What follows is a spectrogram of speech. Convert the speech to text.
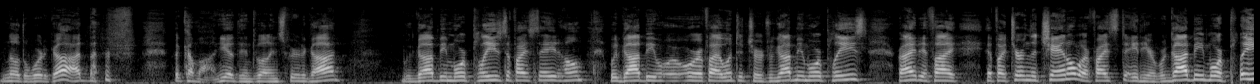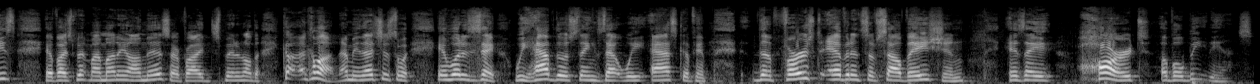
know the Word of God, but, but come on, you have the indwelling Spirit of God. Would God be more pleased if I stayed home? Would God be, or if I went to church? Would God be more pleased, right? If I if I turned the channel or if I stayed here? Would God be more pleased if I spent my money on this or if I spent it on the? Come on, I mean that's just the way. And what does he say? We have those things that we ask of Him. The first evidence of salvation is a heart of obedience.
